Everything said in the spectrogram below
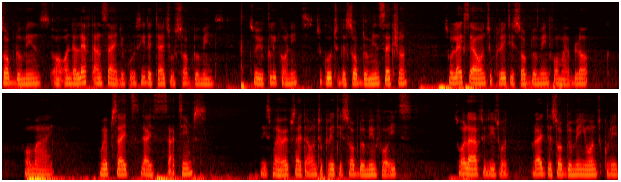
subdomains or on the left hand side you could see the title subdomains. So you click on it to go to the subdomain section. So let's say i want to create a subdomain for my blog for my website that is Sateams this is my website. I want to create a subdomain for it. So all i have to do is what write the subdomain you want to create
